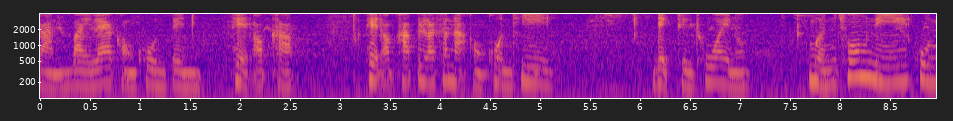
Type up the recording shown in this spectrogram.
กันใบแรกของคุณเป็นเพจออฟคัพเพจออฟคัพเป็นลักษณะของคนที่เด็กถือถ้วยเนาะเหมือนช่วงนี้คุณ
